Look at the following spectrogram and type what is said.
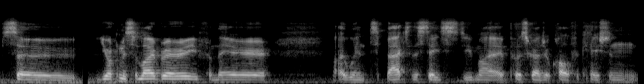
So York Minster Library. From there, I went back to the states to do my postgraduate qualification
